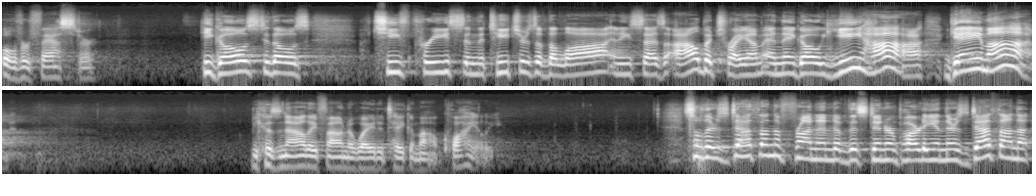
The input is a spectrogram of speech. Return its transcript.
over faster. He goes to those chief priests and the teachers of the law and he says, I'll betray him. And they go, Yeehaw, game on. Because now they found a way to take him out quietly. So there's death on the front end of this dinner party, and there's death on the,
